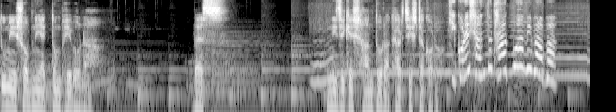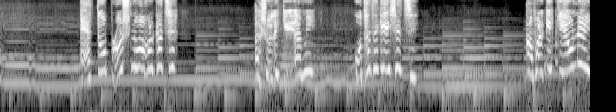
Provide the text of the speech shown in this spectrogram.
তুমি এসব নিয়ে একদম ভেবো না। ব্যাস, নিজেকে শান্ত রাখার চেষ্টা করো। কি করে শান্ত থাকব আমি, বাবা? এত প্রশ্ন আমার কাছে। আসলে কি আমি কোথা থেকে এসেছি? আমার কি কেউ নেই?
